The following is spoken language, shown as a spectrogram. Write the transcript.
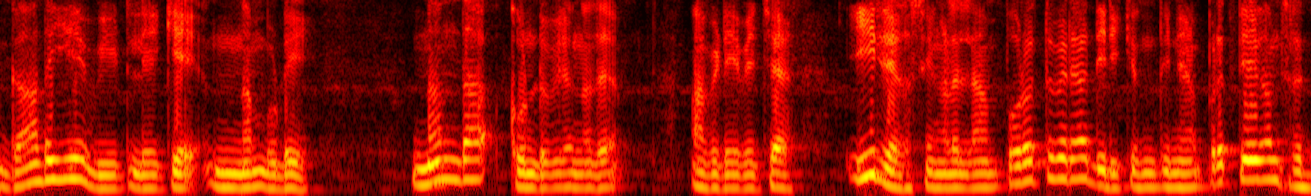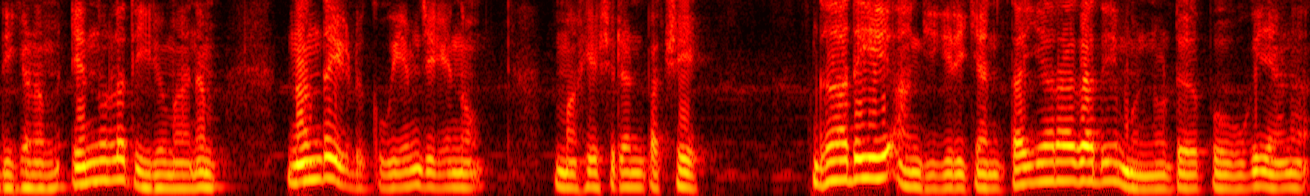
ഗാഥയെ വീട്ടിലേക്ക് നമ്മുടെ നന്ദ കൊണ്ടുവരുന്നത്. അവിടെ വെച്ച് ഈ രഹസ്യങ്ങളെല്ലാം പുറത്തു വരാതിരിക്കുന്നതിന് പ്രത്യേകം ശ്രദ്ധിക്കണം എന്നുള്ള തീരുമാനം നന്ദ എടുക്കുകയും ചെയ്യുന്നു. മഹേശ്വരൻ പക്ഷേ ഗാഥയെ അംഗീകരിക്കാൻ തയ്യാറാകാതെ മുന്നോട്ട് പോവുകയാണ്.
